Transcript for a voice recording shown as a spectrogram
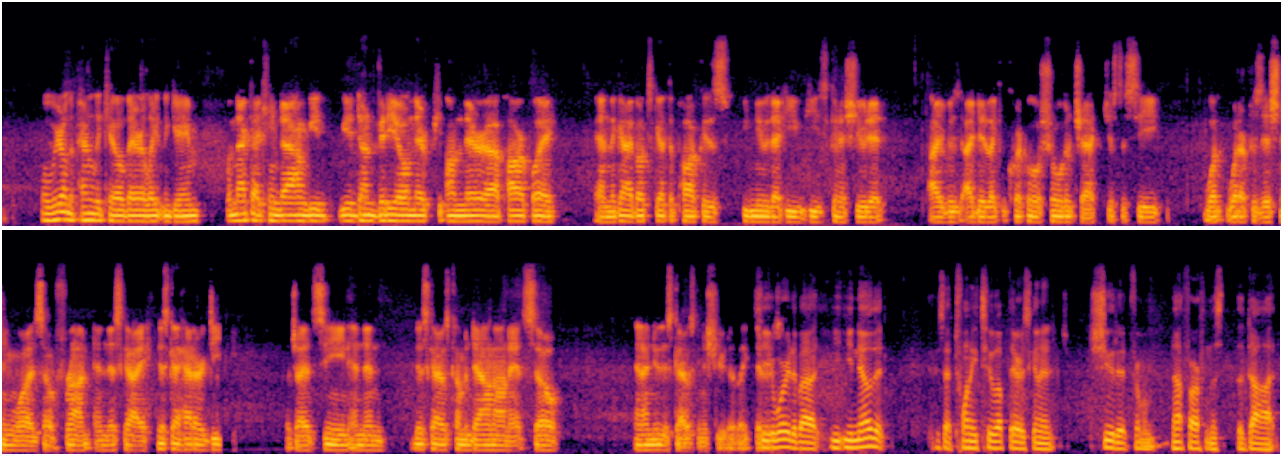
Well, we were on the penalty kill there late in the game. When that guy came down, we we had done video on their on their uh, power play, and the guy about to get the puck is we knew that he he's gonna shoot it. I was I did like a quick little shoulder check just to see what what our positioning was out front, and this guy this guy had our D, which I had seen, and then this guy was coming down on it. So, and I knew this guy was gonna shoot it. Like So, you're there's- worried about, you, you know, that who's that 22 up there is going to shoot it from not far from the, the dot.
